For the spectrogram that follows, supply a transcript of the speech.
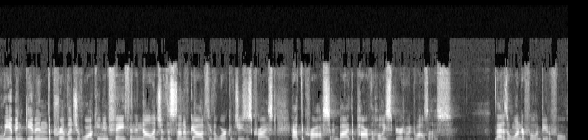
we have been given the privilege of walking in faith and in knowledge of the Son of God through the work of Jesus Christ at the cross and by the power of the Holy Spirit who indwells us. That is a wonderful and beautiful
